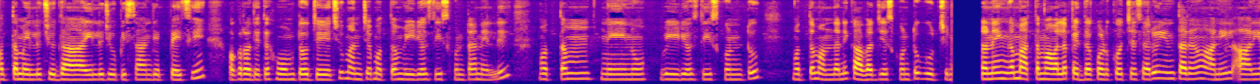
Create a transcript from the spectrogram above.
మొత్తం ఇల్లు చూద్దా ఇల్లు చూపిస్తా అని చెప్పేసి ఒకరోజు అయితే హోమ్ టూర్ చేయొచ్చు. మంచిగా మొత్తం వీడియోస్ తీసుకుంటాను వెళ్ళి మొత్తం నేను వీడియోస్ తీసుకుంటూ మొత్తం అందరినీ కవర్ చేసుకుంటూ కూర్చుని లోనే ఇంకా మా అత్తమ్మ వాళ్ళ పెద్ద కొడుకు వచ్చేసారు. ఈయన తను అనిల్ ఆర్య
